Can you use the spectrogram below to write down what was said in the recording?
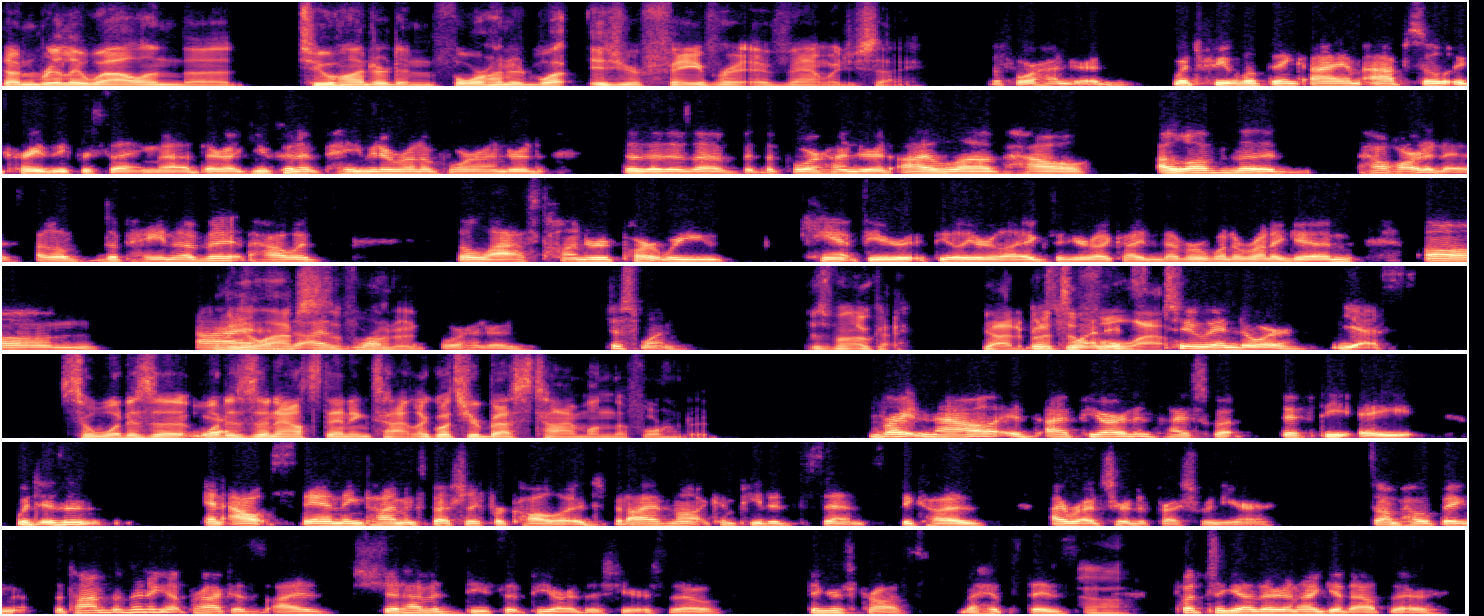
done really well in the 200 and 400. What is your favorite event? Would you say? The 400, which people think I am absolutely crazy for saying that. They're like, you couldn't pay me to run a 400. Da, da, da. But the 400, I love how I love the how hard it is. I love the pain of it. How it's the last hundred part where you can't feel feel your legs and you're like, I never want to run again. Um, How many I laps is I the love 400? the 400. Just one. One. Okay, got it. But it's a one. full It's lap. two indoor. Yes. So what is a what Yeah. is an outstanding time? Like, what's your best time on the 400? Right now, it, I PR'd in high school at 58, which isn't an outstanding time, especially for college, but I have not competed since because I redshirted freshman year. So I'm hoping the times I'm hitting at practice, I should have a decent PR this year. So fingers crossed, my hip stays Yeah. put together and I get out there.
